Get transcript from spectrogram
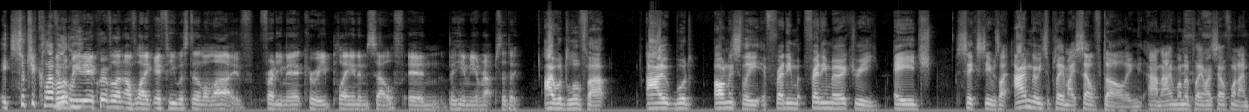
It's such a clever It would little. be the equivalent of like if he was still alive, Freddie Mercury playing himself in Bohemian Rhapsody. I would love that. I would honestly, if Freddie Freddie Mercury, age sixty, was like, "I'm going to play myself, darling," and I'm going to play myself when I'm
